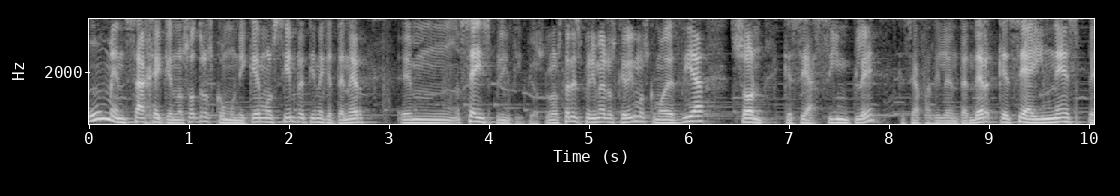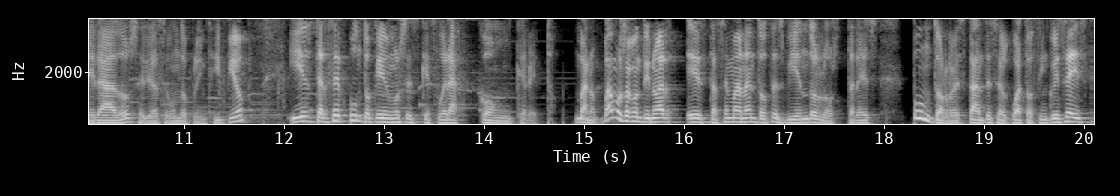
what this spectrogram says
un mensaje que nosotros comuniquemos siempre tiene que tener em, seis principios. Los tres primeros que vimos, como decía, son que sea simple, que sea fácil de entender, que sea inesperado, sería el segundo principio. Y el tercer punto que vimos es que fuera concreto. Bueno, vamos a continuar esta semana entonces viendo los tres puntos restantes, el 4, 5 y 6,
